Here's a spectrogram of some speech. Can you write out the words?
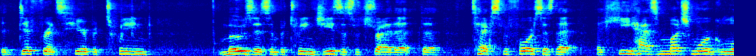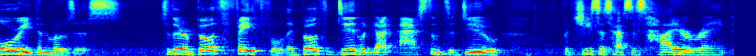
the difference here between Moses and between Jesus, which is why the, the text before says that, that he has much more glory than Moses. So they were both faithful. They both did what God asked them to do. But Jesus has this higher rank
